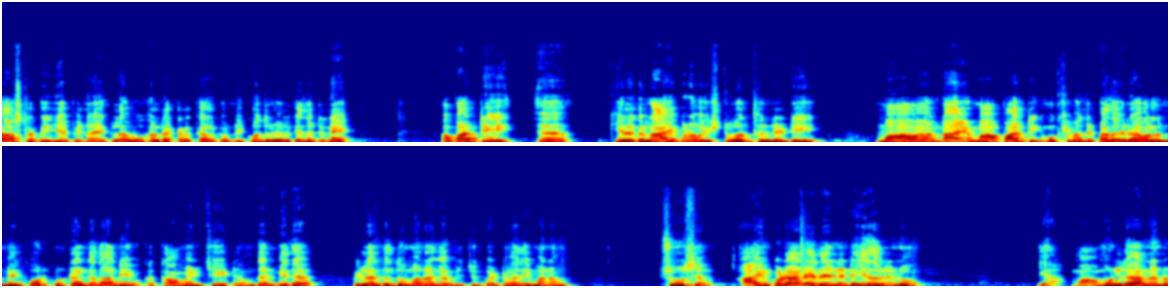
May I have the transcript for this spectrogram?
రాష్ట్ర బీజేపీ నాయకుల ఊహలు రకరకాలుగా ఉన్నాయి. కొద్ది రోజుల కిందటనే ఆ పార్టీ కీలక నాయకుడు విష్ణువర్ధన్ రెడ్డి మా నాయ మా పార్టీకి ముఖ్యమంత్రి పదవి రావాలని మేము కోరుకుంటాం కదా అని ఒక కామెంట్ చేయటం దాని మీద వీళ్ళంతా దుమారంగా విరుచుకుపడటం అది మనం చూసాం. ఆయన కూడా అనేది ఏంటంటే ఏదో నేను యా మామూలుగా అన్నాను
